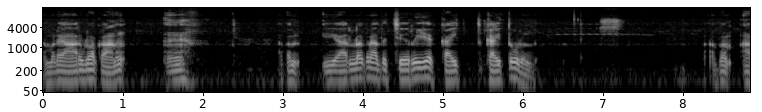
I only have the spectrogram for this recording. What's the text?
നമ്മുടെ ആറ് ബ്ലോക്കാണ്. അപ്പം ഈ ആറ് ബ്ലോക്കിനകത്ത് ചെറിയ കൈ കൈത്തോടുണ്ട്. അപ്പം ആ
